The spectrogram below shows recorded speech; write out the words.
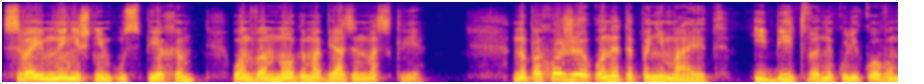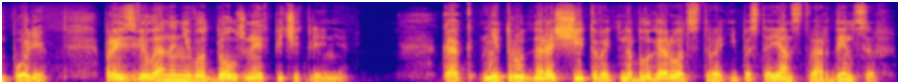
своим нынешним успехом он во многом обязан Москве. Но, похоже, он это понимает, и битва на Куликовом поле произвела на него должное впечатление. Как нетрудно рассчитывать на благородство и постоянство ордынцев,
